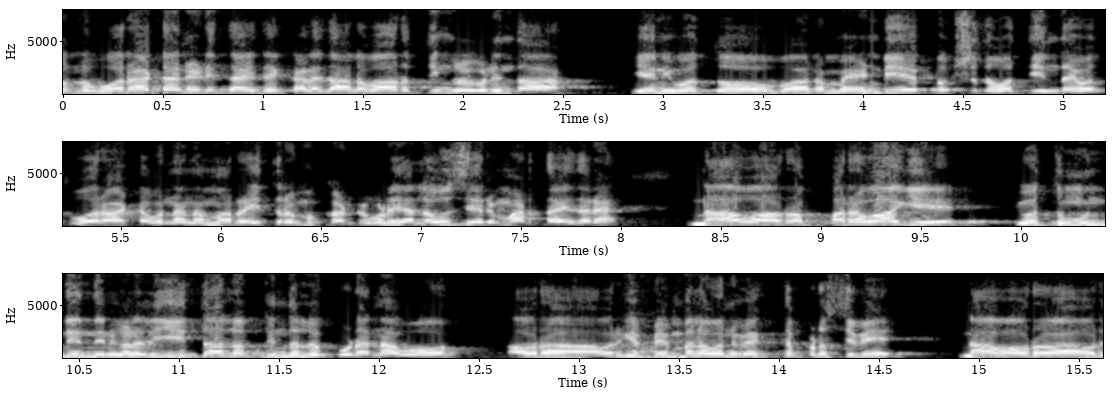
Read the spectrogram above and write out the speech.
ಒಂದು ಹೋರಾಟ ನಡೀತಾ ಇದೆ ಕಳೆದ ಹಲವಾರು ತಿಂಗಳುಗಳಿಂದ ಏನಿವತ್ತು ನಮ್ಮ ಎನ್ ಡಿ ಎ ಪಕ್ಷದ ವತಿಯಿಂದ ಇವತ್ತು ಹೋರಾಟವನ್ನ ನಮ್ಮ ರೈತರ ಮುಖಂಡರುಗಳು ಎಲ್ಲವೂ ಸೇರಿ ಮಾಡ್ತಾ ಇದ್ದಾರೆ. ನಾವು ಅವರ ಪರವಾಗಿ ಇವತ್ತು ಮುಂದಿನ ದಿನಗಳಲ್ಲಿ ಈ ತಾಲೂಕಿನಿಂದಲೂ ಕೂಡ ನಾವು ಅವರ, ಅವರಿಗೆ ಬೆಂಬಲವನ್ನು ವ್ಯಕ್ತಪಡಿಸ್ತೀವಿ. ನಾವು ಅವರು ಅವ್ರ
